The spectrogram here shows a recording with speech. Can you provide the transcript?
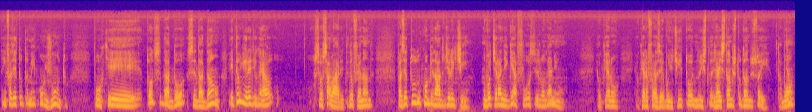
tem que fazer tudo também em conjunto. Porque todo cidadão, cidadão ele tem o direito de ganhar o, seu salário, entendeu, Fernanda? Fazer tudo combinado direitinho. Não vou tirar ninguém à força de lugar nenhum. Eu quero, eu quero fazer bonitinho, tô, já estamos estudando isso aí, tá bom? então,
